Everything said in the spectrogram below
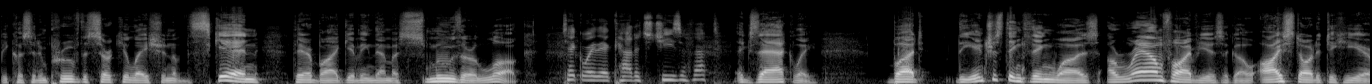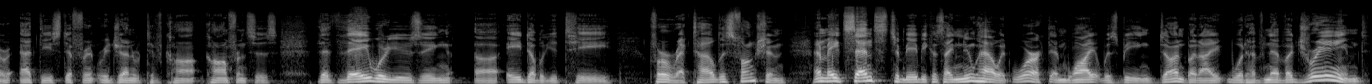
because it improved the circulation of the skin, thereby giving them a smoother look. Take away the cottage cheese effect? Exactly. But the interesting thing was around five years ago, I started to hear at these different regenerative conferences that they were using uh, AWT for erectile dysfunction. And it made sense to me because I knew how it worked and why it was being done, but I would have never dreamed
